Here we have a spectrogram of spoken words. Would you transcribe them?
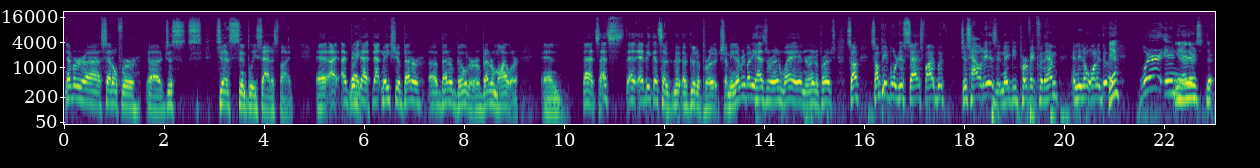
never, uh, settle for, uh, just, just simply satisfied. And I, I think right. that, that makes you a better, a better builder or better miler. And that's, that's, that, I think that's a good, a good approach. I mean, everybody has their own way and their own approach. Some, some people are just satisfied with just how it is. It may be perfect for them and they don't want to do it. Yeah. Where in you know your, there's there,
